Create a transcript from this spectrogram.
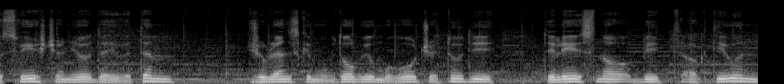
osveščanju, da je v tem življenjskem obdobju mogoče tudi telesno biti aktiven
